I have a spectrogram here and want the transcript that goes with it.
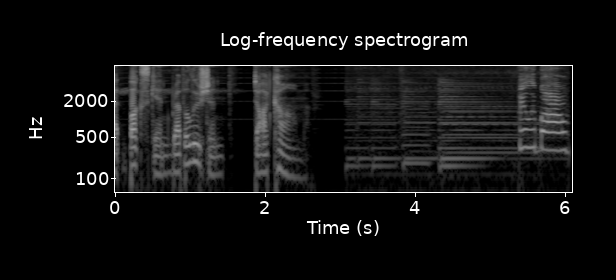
at buckskinrevolution.com. Billy Bob,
